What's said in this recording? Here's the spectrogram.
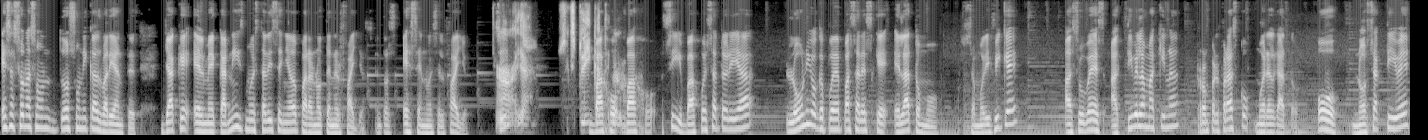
Esas zonas son dos únicas variantes, ya que el mecanismo está diseñado para no tener fallos. Entonces, ese no es el fallo. Ah, ya. Se explica. Bajo, bajo, sí, bajo esa teoría, lo único que puede pasar es que el átomo se modifique, a su vez active la máquina, rompe el frasco, muere el gato. O no se active,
